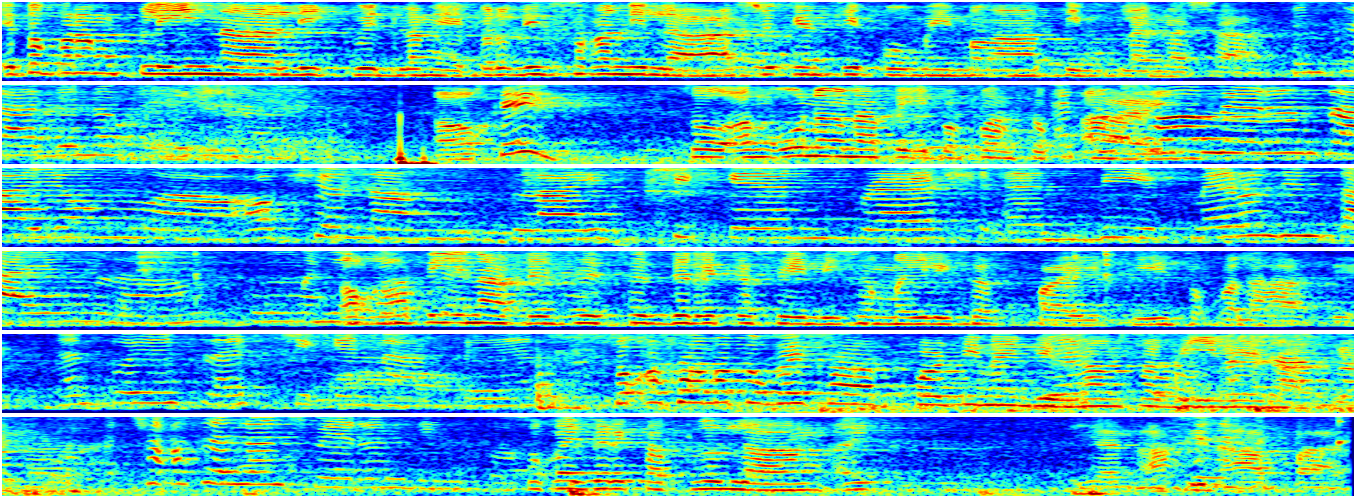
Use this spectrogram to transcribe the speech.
ito parang plain na liquid lang eh. Pero dito sa kanila, as you can see po, may mga timpla na siya. Templado na po siya. Okay. So ang unang natin ipapasok Ito ay... po, meron tayong ah, option ng sliced chicken, fresh, and beef. Meron din tayong lang mahilig Okay, hatiin natin. Si, si Direk kasi hindi siya mahilig sa spicy, so kalahati. Yan po yung sliced chicken natin. So kasama to guys sa 49 dirham Yes sa dinner natin. po. ah. At saka sa lunch, meron din po. So kay Direk tatlo lang, ay, ayan, akin apat.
